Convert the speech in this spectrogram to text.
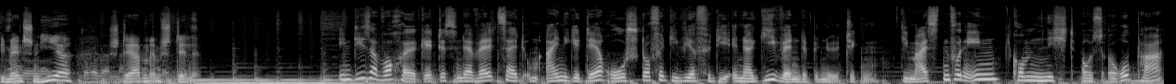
Die Menschen hier sterben im Stille. In dieser Woche geht es in der Weltzeit um einige der Rohstoffe, die wir für die Energiewende benötigen. Die meisten von ihnen kommen nicht aus Europa,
